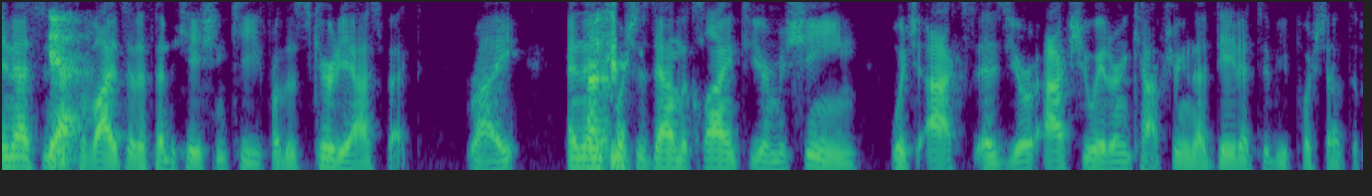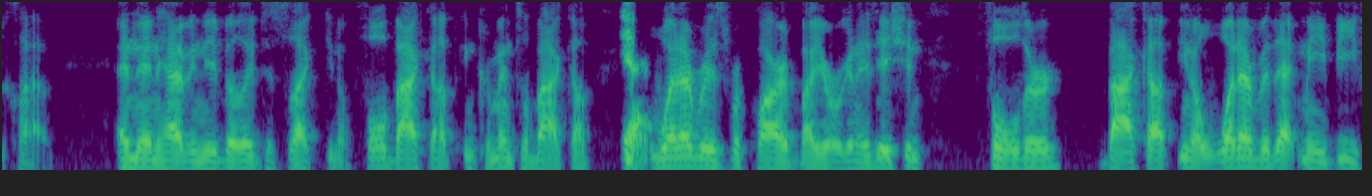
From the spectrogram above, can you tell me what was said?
in essence, yeah. it provides an authentication key for the security aspect, right? And then okay. pushes down the client to your machine, which acts as your actuator in capturing that data to be pushed out to the cloud. And then having the ability to select, you know, full backup, incremental backup, yeah. whatever is required by your organization, folder backup, you know, whatever that may be.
